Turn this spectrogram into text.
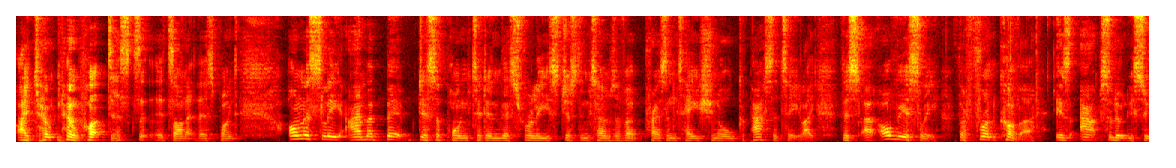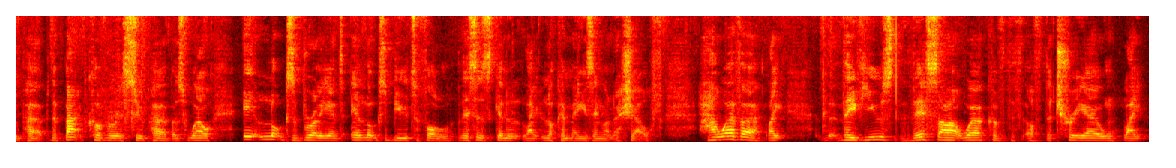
I don't know what discs it's on at this point. Honestly, I'm a bit disappointed in this release just in terms of a presentational capacity. Like this, uh, obviously, the front cover is absolutely superb. The back cover is superb as well. It looks brilliant. It looks beautiful. This is gonna like look amazing on a shelf. However, like they've used this artwork of the, of the trio like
